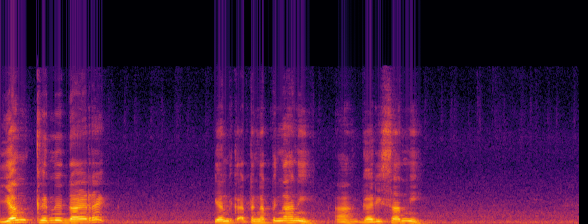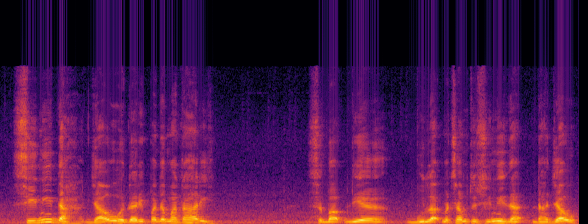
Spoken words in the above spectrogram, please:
Yang kena direct yang dekat tengah-tengah ni, ha, garisan ni. Sini dah jauh daripada matahari. sebab dia bulat macam tu sini dah, dah jauh.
